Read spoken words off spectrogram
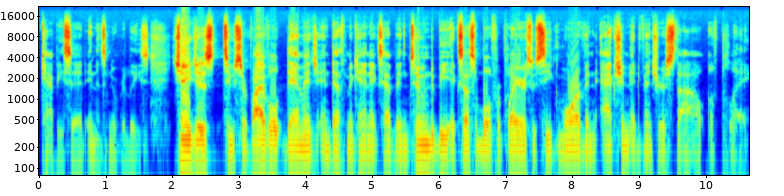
Capy said in its new release. Changes to survival, damage, and death mechanics have been tuned to be accessible for players who seek more of an action adventure style of play.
